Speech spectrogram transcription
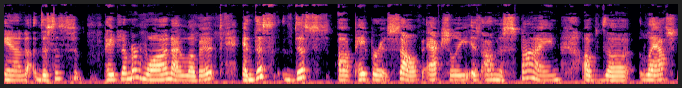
And this is page number one. I love it. And this, this uh, paper itself actually is on the spine of the last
